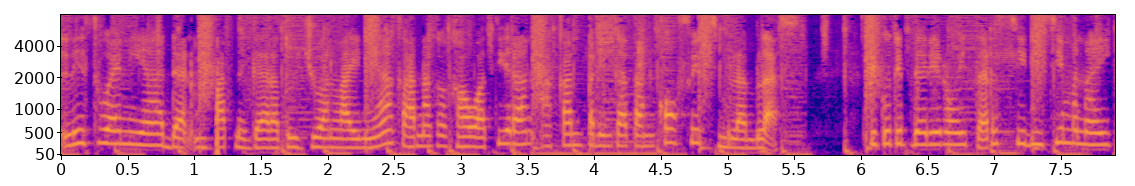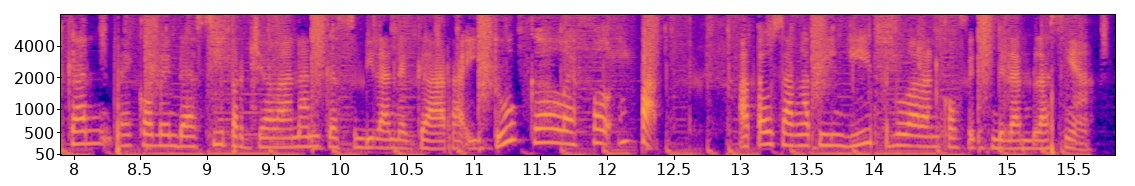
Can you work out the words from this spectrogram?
Lithuania, dan empat negara tujuan lainnya karena kekhawatiran akan peningkatan COVID-19. Dikutip dari Reuters, CDC menaikkan rekomendasi perjalanan ke sembilan negara itu ke level 4 atau sangat tinggi penularan COVID-19-nya.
